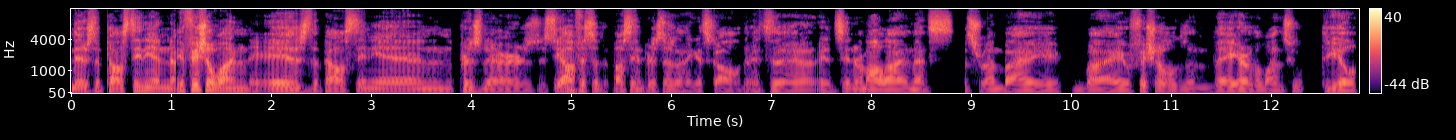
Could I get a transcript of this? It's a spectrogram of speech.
There's the Palestinian, the official one is the Palestinian prisoners. It's the Office of the Palestinian Prisoners, I think it's called. It's uh, it's in Ramallah, and that's it's run by by officials, and they are the ones who deal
